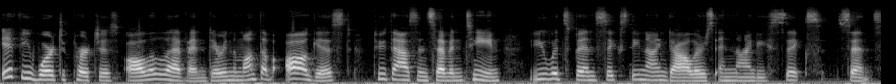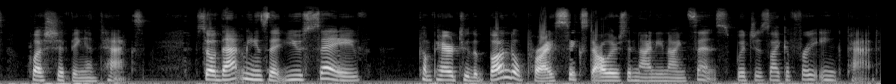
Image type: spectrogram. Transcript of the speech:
If you were to purchase all 11 during the month of August 2017, you would spend $69.96 plus shipping and tax. So that means that you save compared to the bundle price $6.99 which is like a free ink pad.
